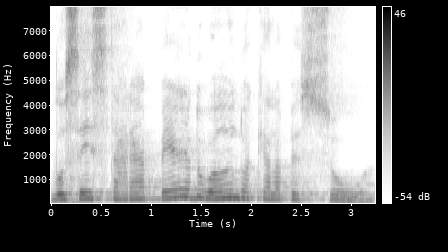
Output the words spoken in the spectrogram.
você estará perdoando aquela pessoa.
